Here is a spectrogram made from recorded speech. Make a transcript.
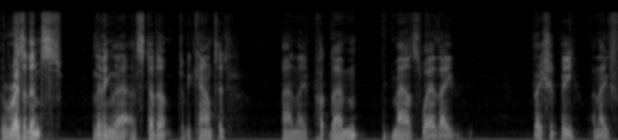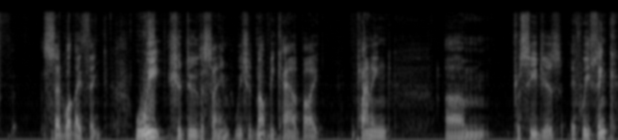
The residents living there have stood up to be counted and they've put their mouths where they they should be and they've said what they think. We should do the same. We should not be cowed by planning um, procedures. If we think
